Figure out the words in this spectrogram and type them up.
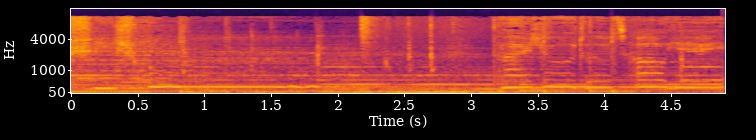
是谁说带路的草叶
